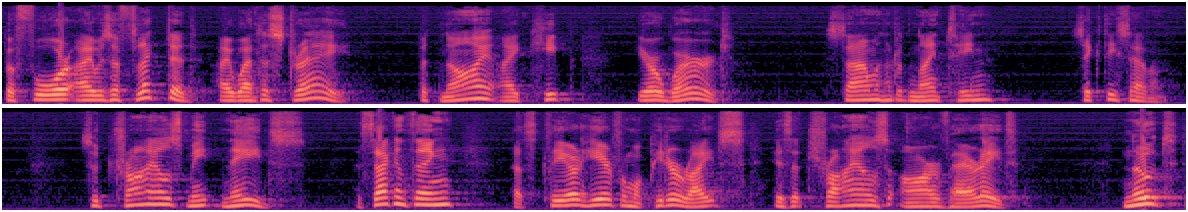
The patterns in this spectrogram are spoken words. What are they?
Before I was afflicted, I went astray but now I keep your word. Psalm 119, 67. So trials meet needs. The second thing that's clear here from what Peter writes is that trials are varied. Note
